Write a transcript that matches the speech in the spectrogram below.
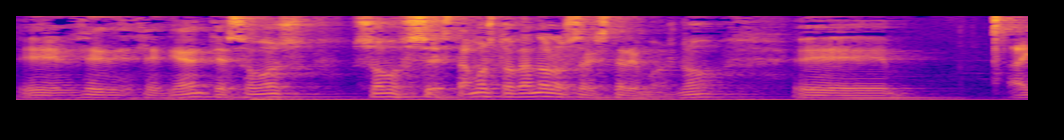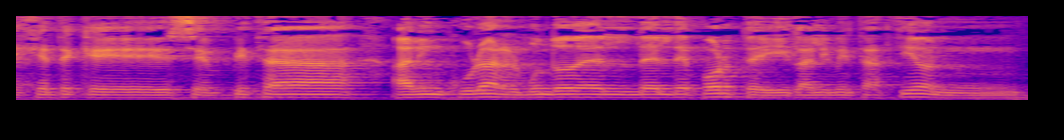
eh, efectivamente somos, somos, estamos tocando los extremos, ¿no? Eh, hay gente que se empieza a vincular al mundo del, deporte y la alimentación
